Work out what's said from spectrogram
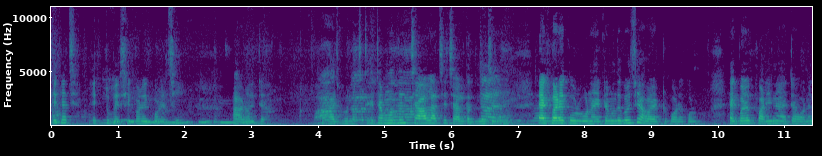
ঠিক আছে একটু বেশি করে করেছি। আর ওইটা ভাজবো লাস্টে এটার মধ্যে চাল আছে, চালটা ধুয়েছিলাম একবারে করব না, এটার মধ্যে করেছি, আবার একটু পরে করব। একবারে পারি না, এটা অনেক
